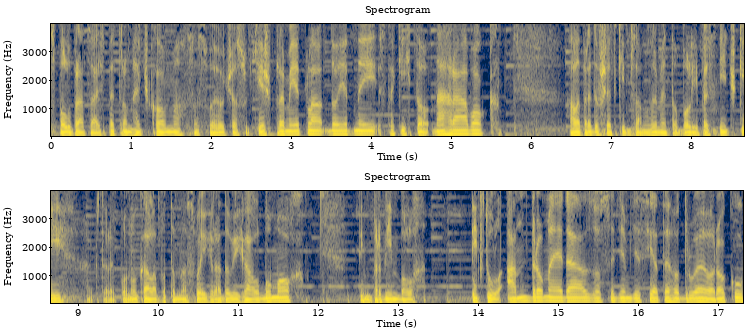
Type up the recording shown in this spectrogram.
Spolupráca aj s Petrom Hečkom sa svojho času tiež premietla do jednej z takýchto nahrávok, ale predovšetkým samozrejme to boli pesničky, ktoré ponúkala potom na svojich radových albumoch. Tým prvým bol titul Androméda zo 72. roku,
